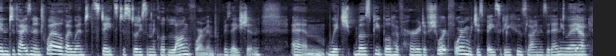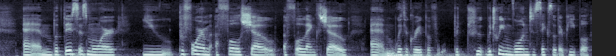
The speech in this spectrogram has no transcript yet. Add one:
in 2012, I went to the States to study something called long form improvisation, um, which most people have heard of short form, which is basically whose line is it anyway? Yeah. Um, but this is more you perform a full show, a full length show um, with a group of bet- between one to six other people,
